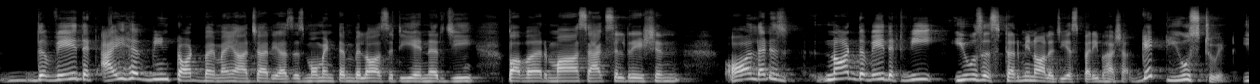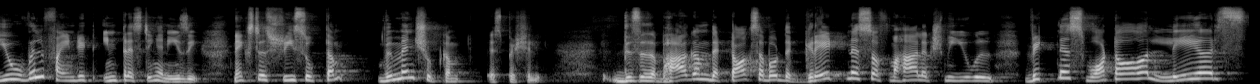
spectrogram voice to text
the way that I have been taught by my acharyas this momentum, velocity, energy, power, mass, acceleration. All that is not the way that we use as terminology as paribhasha. Get used to it. You will find it interesting and easy. Next is Sri Suktam women should come especially. This is a bhagam that talks about the greatness of Mahalakshmi. You will witness what all layers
